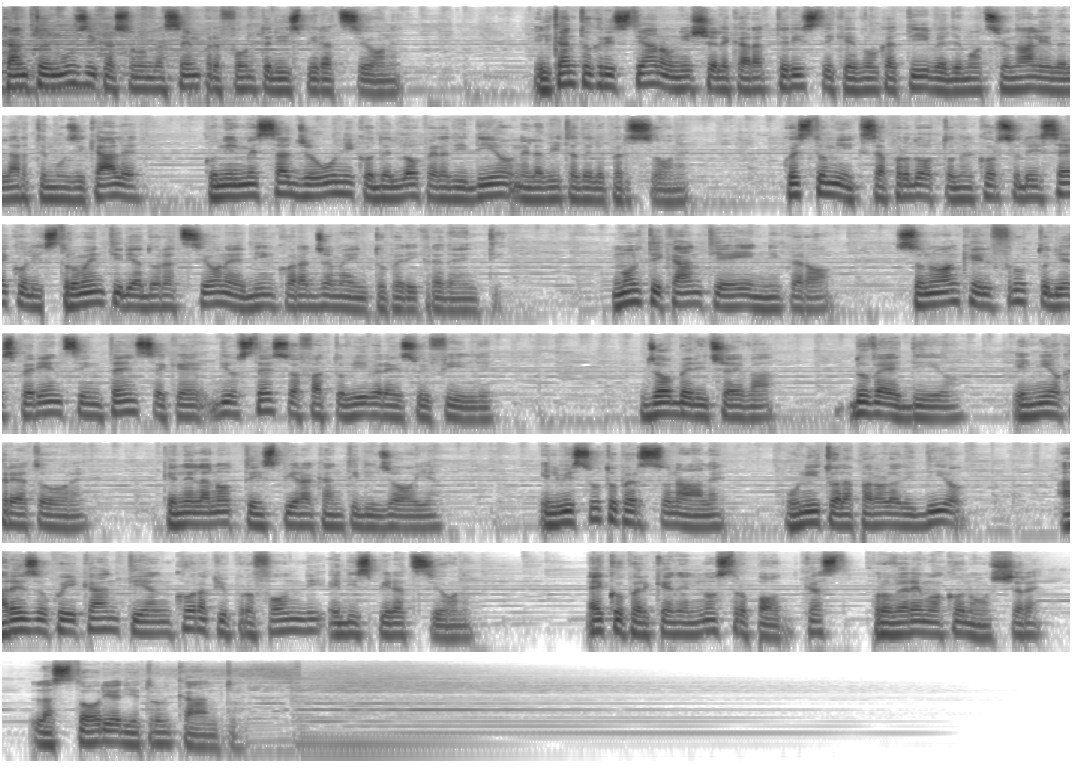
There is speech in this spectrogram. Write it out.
Canto e musica sono da sempre fonte di ispirazione. Il canto cristiano unisce le caratteristiche evocative ed emozionali dell'arte musicale con il messaggio unico dell'opera di Dio nella vita delle persone. Questo mix ha prodotto nel corso dei secoli strumenti di adorazione e di incoraggiamento per i credenti. Molti canti e inni, però, sono anche il frutto di esperienze intense che Dio stesso ha fatto vivere ai suoi figli. Giobbe diceva, Dov'è Dio, il mio creatore, che nella notte ispira canti di gioia? Il vissuto personale, unito alla parola di Dio, ha reso quei canti ancora più profondi e di ispirazione. Ecco perché nel nostro podcast proveremo a conoscere la storia dietro il canto.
